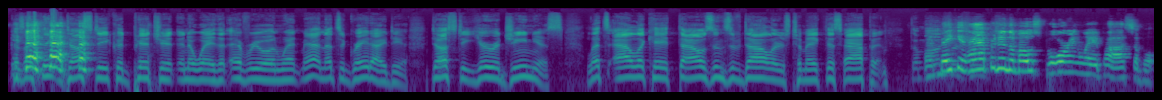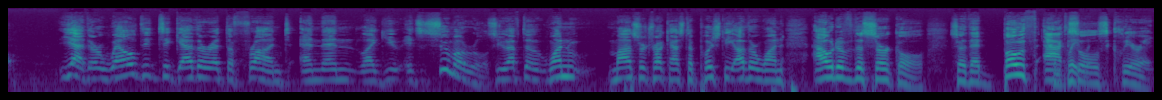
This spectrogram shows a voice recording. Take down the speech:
Because I think Dusty could pitch it in a way that everyone went, man, that's a great idea. Dusty, you're a genius. Let's allocate thousands of dollars to make this happen. And make it happen in the most boring way possible. Yeah, they're welded together at the front, and then like you, it's sumo rules. You have to one monster truck has to push the other one out of the circle so that both axles clear it.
